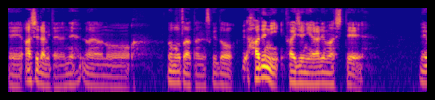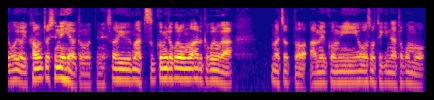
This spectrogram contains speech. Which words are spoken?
えーアシュラみたいなね、あの、ロボットだったんですけど、派手に怪獣にやられまして、で、おいおいカウントしてねえよと思ってね、そういう、まあ、突っ込みどころもあるところが、まあ、ちょっと、アメコミ要素的なとこも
